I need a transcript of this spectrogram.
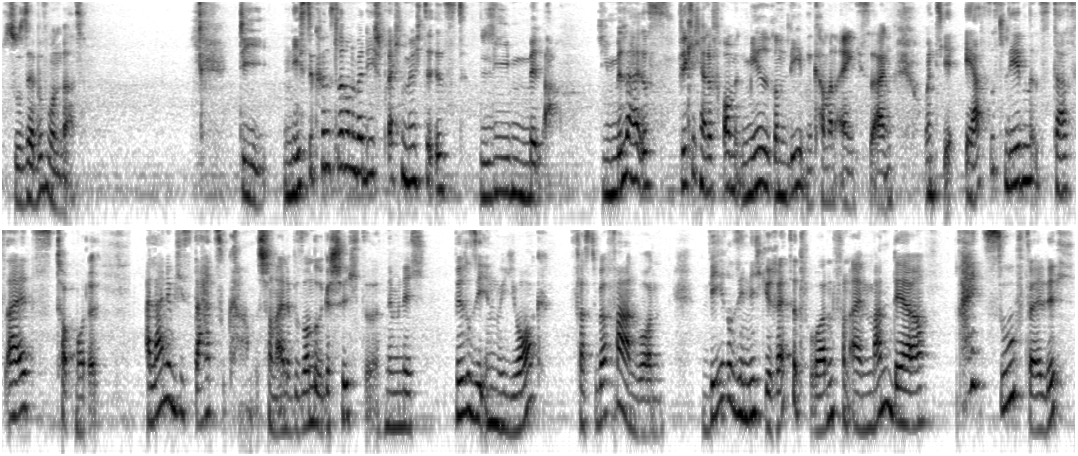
so sehr bewundert. Die nächste Künstlerin, über die ich sprechen möchte, ist Lee Miller. Lee Miller ist wirklich eine Frau mit mehreren Leben, kann man eigentlich sagen. Und ihr erstes Leben ist das als Topmodel. Alleine wie es dazu kam, ist schon eine besondere Geschichte. Nämlich wäre sie in New York fast überfahren worden. Wäre sie nicht gerettet worden von einem Mann, der rein zufällig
